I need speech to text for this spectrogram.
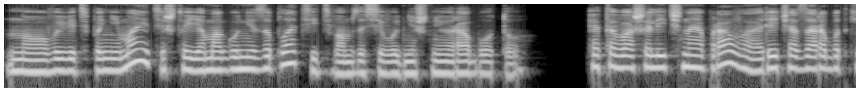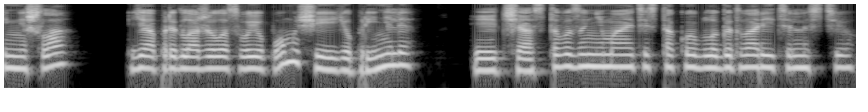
Но вы ведь понимаете, что я могу не заплатить вам за сегодняшнюю работу. Это ваше личное право, речь о заработке не шла. Я предложила свою помощь, и ее приняли. И часто вы занимаетесь такой благотворительностью.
